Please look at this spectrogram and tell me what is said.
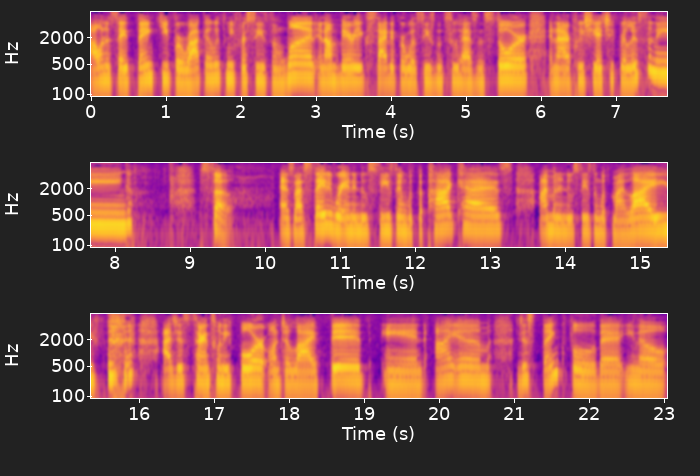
I want to say thank you for rocking with me for season one. And I'm very excited for what season two has in store. And I appreciate you for listening. So, as I stated, we're in a new season with the podcast. I'm in a new season with my life. I just turned 24 on July 5th, and I am just thankful that, you know,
